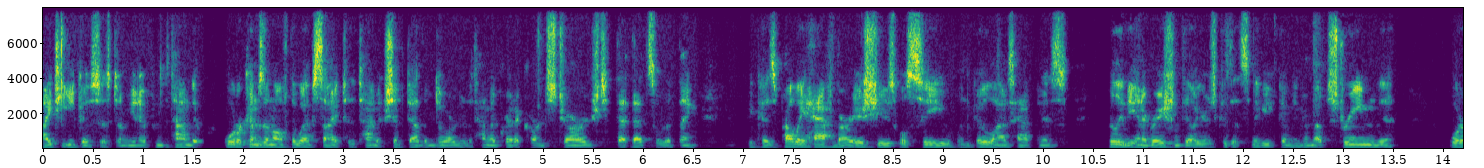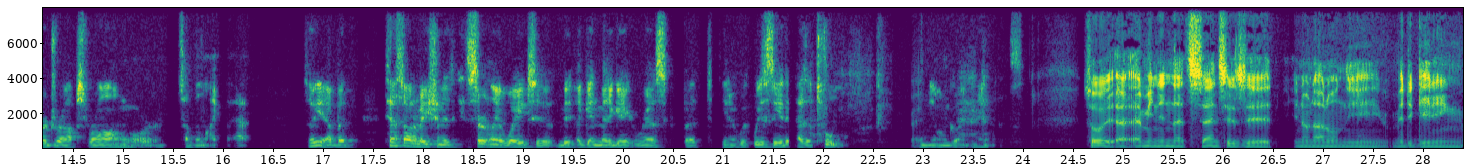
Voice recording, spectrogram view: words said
IT ecosystem. You know, from the time that order comes in off the website to the time it's shipped out the door to the time a credit card's charged, that that sort of thing. Because probably half of our issues we'll see when go lives happen is really the integration failures because it's maybe coming from upstream, the order drops wrong or something like that. So yeah, but test automation is certainly a way to again mitigate risk, but you know we, we see it as a tool right. in the ongoing maintenance. So, I mean, in that sense, is it you know not only mitigating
